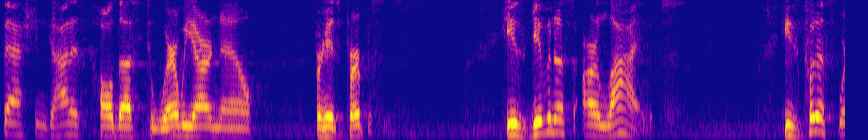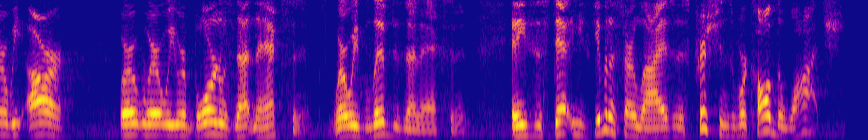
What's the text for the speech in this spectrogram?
fashion, God has called us to where we are now for His purposes. He has given us our lives. He's put us where we are where, where we were born was not an accident. Where we've lived is not an accident. And he's, he's given us our lives, and as Christians, we're called to watch,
